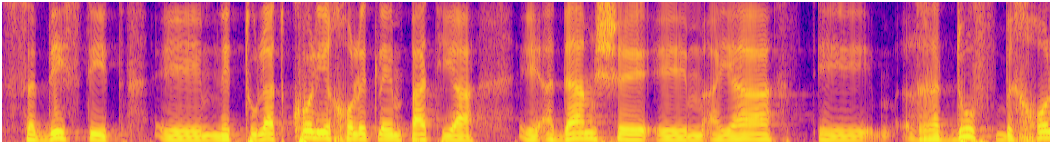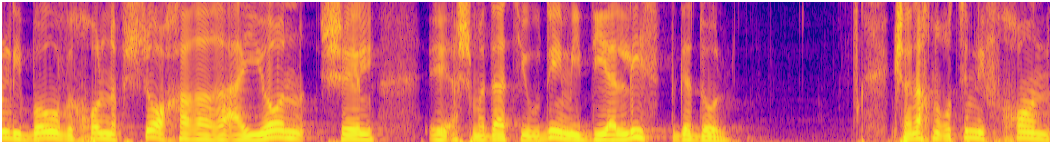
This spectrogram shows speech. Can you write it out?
סדיסטית, נטולת כל יכולת לאמפתיה, אדם שהיה רדוף בכל ליבו ובכל נפשו אחר הרעיון של השמדת יהודים, אידיאליסט גדול. כשאנחנו רוצים לבחון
